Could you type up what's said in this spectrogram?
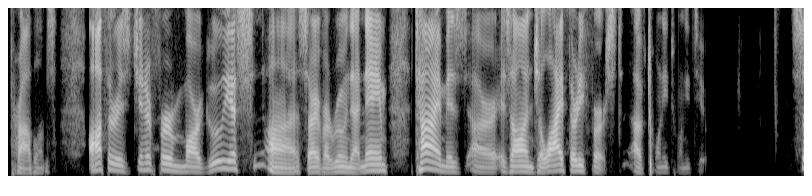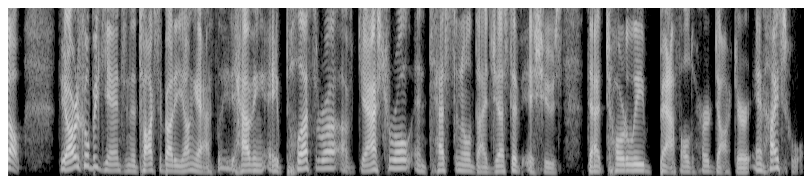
problems. Author is Jennifer Margulis. Uh, sorry if I ruined that name. Time is, uh, is on July 31st of 2022. So, the article begins and it talks about a young athlete having a plethora of gastrointestinal digestive issues that totally baffled her doctor in high school.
